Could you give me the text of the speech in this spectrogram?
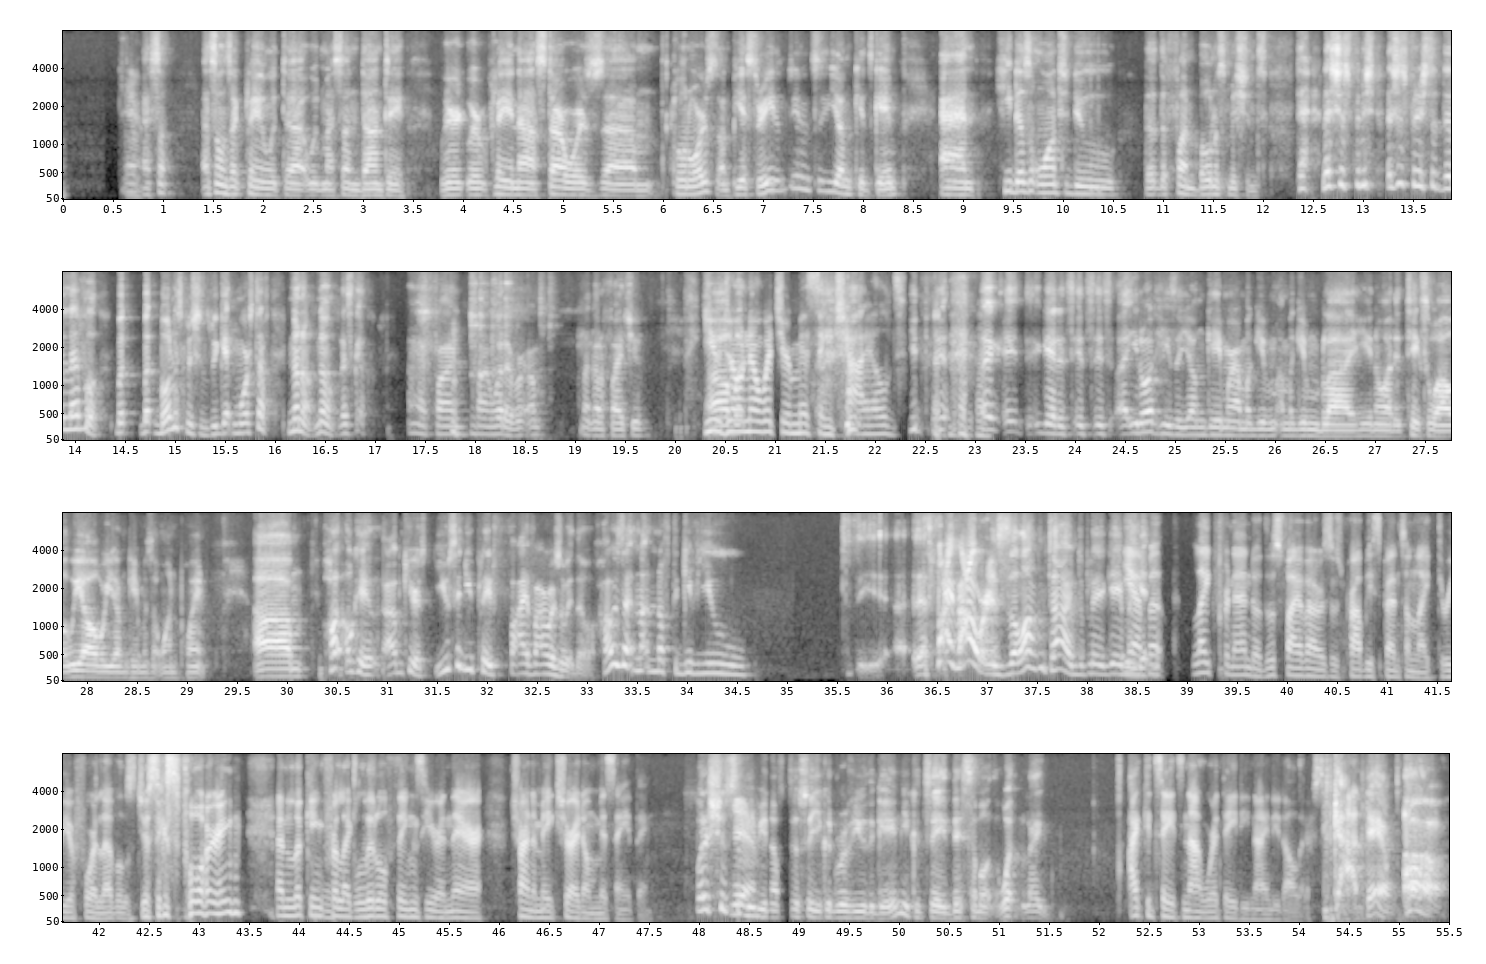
That, so, that sounds like playing with uh, with my son Dante. We're we're playing uh, Star Wars um, Clone Wars on PS3. It's a young kids game, and he doesn't want to do the, the fun bonus missions. That, let's just finish. Let's just finish the, the level. But but bonus missions, we get more stuff. No no no. Let's go. All right, fine fine whatever. I'm not gonna fight you. You Uh, don't but- know what you're missing, child. He- like, it- again, it's it's it's uh, you know what? He's a young gamer. I'm gonna give him. I'm gonna give him Bly. You know what? It takes a while. We all were young gamers at one point. Um, how, okay, I'm curious. You said you played five hours of it though. How is that not enough to give you? Uh, five hours is a long time to play a game. yeah, and get, but like Fernando, those five hours was probably spent on like three or four levels, just exploring and looking for like little things here and there, trying to make sure I don't miss anything. but it should still Yeah. give you enough to so you could review the game. You could say this about what like. I could say it's not worth 80 dollars. God damn! Oh,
